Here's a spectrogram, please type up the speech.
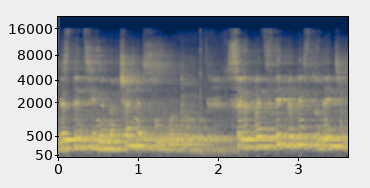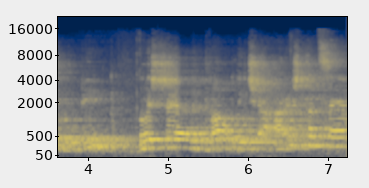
дистанційне навчання в суботу? Серед 25 студентів в групі лише два обличчя, а решта це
